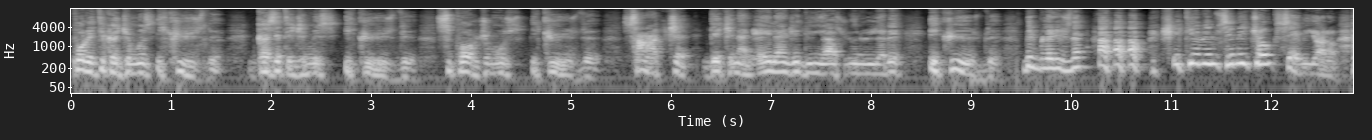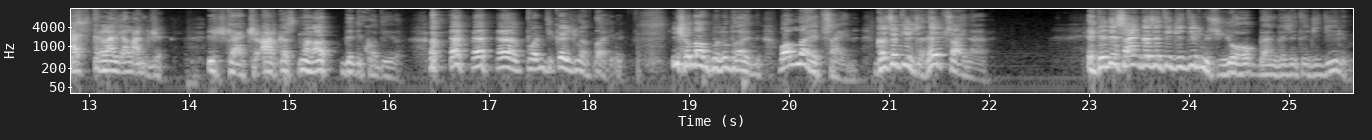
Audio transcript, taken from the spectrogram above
Politikacımız iki yüzlü, gazetecimiz iki yüzlü, sporcumuz iki yüzlü, sanatçı, geçinen eğlence dünyası ünlüleri iki yüzlü. Birbirleri yüzüne şekerim seni çok seviyorum. Hastala yalancı. İşkence arkasından at dedikoduyu. Politikacılar da aynı. İş adamları da aynı. Vallahi hepsi aynı. Gazeteciler hepsi aynı abi. E dede sen gazeteci değil misin? Yok ben gazeteci değilim.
